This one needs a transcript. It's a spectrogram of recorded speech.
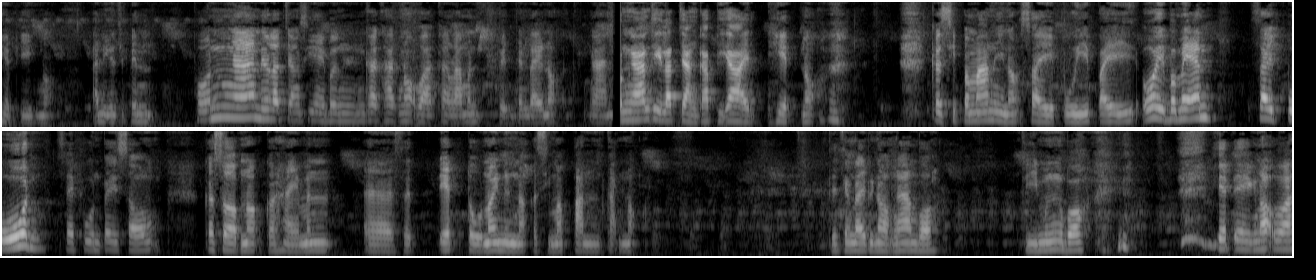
เฮ็ดเองเนาะอันนี้ก็จะเป็นผลงานเดี๋ยวรัดจังสิให้เบิ่งคักๆเนาะว่าข้างหล่างมันเป็นจังใดเนาะงานผลงานที่รัดจังกับพี่อายเฮ็ดเนาะก็สิประมาณนี้เนาะใส่ปุ๋ยไป โอ้ยบ่แม่นใส่ปูน ใส่ปูนไปสองกระสอบเนาะก็ให้มันเอ่อเอ็ดโตน้อยหนึงเนาะก็สิมาปั่นกันเนาะเป็นจังไดพี่น้องงามบ่ฝีมือบ่เฮ็ดเองเนาะว่า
